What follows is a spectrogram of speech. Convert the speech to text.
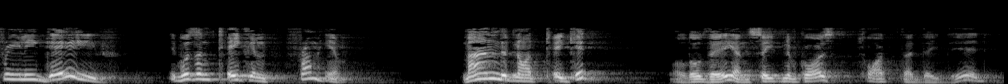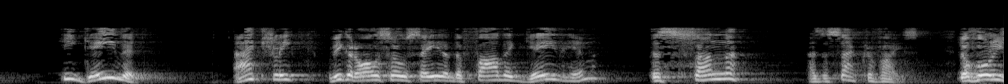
freely gave. It wasn't taken from him. Man did not take it, although they and Satan, of course, thought that they did. He gave it. Actually, we could also say that the Father gave him the Son as a sacrifice. The Holy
